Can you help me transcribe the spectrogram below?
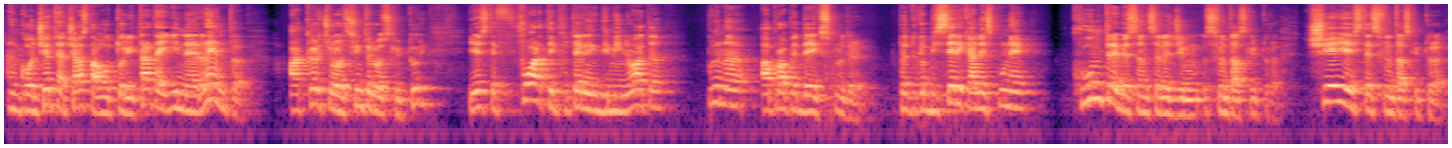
În concepția aceasta, autoritatea inerentă a cărților Sfintelor Scripturi este foarte puternic diminuată până aproape de excludere. Pentru că biserica ne spune cum trebuie să înțelegem Sfânta Scriptură. Ce este Sfânta Scriptură?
